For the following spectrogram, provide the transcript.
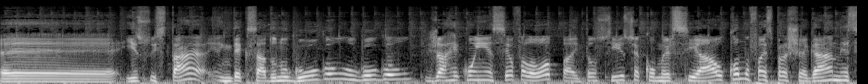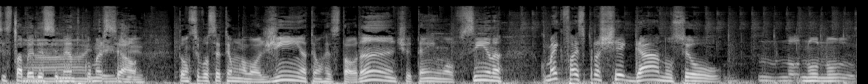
É, isso está indexado no Google, o Google já reconheceu, falou: opa, então se isso é comercial, como faz para chegar nesse estabelecimento ah, comercial? Entendi. Então, se você tem uma lojinha, tem um restaurante, tem uma oficina, como é que faz para chegar no seu no, no, no,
